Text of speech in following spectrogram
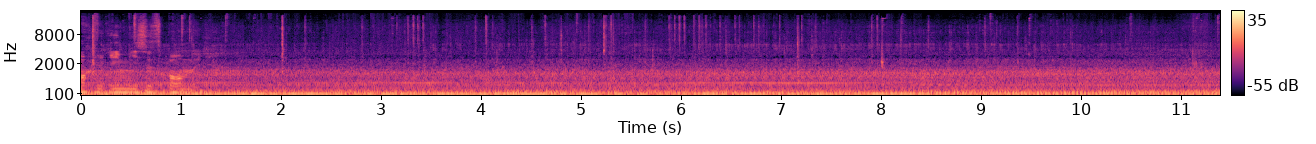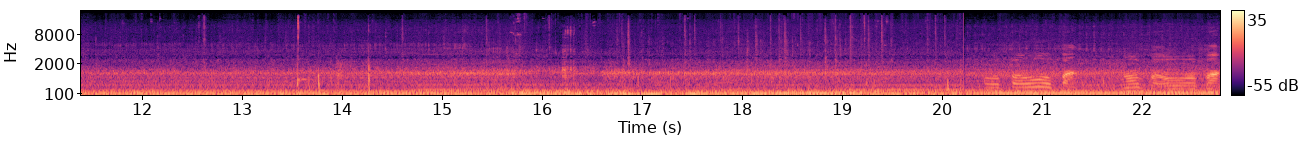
Ох, який місяць повний. Опа-опа, опа-опа.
